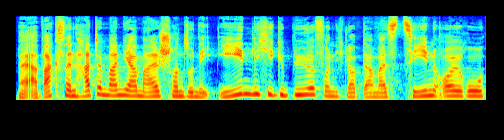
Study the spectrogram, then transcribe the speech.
Bei Erwachsenen hatte man ja mal schon so eine ähnliche Gebühr von, ich glaube, damals 10 Euro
